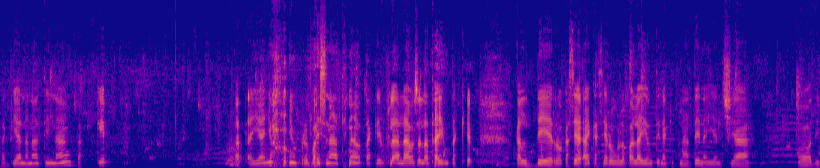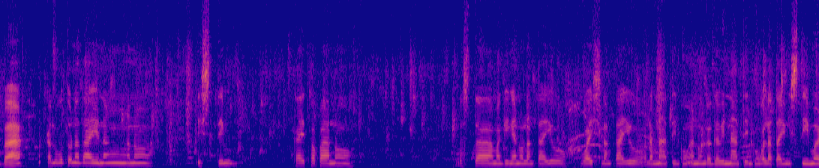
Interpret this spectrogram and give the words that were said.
lagyan na natin ng takip At ayan yung improvise natin na takip. Lalawas wala tayong takip. Kaldero. Kasi, ay, kaserola pala yung tinakip natin. Ayan siya. O, ba? Kaluto na tayo ng ano, steam. Kahit papano. Basta maging ano lang tayo. Wise lang tayo. Alam natin kung anong gagawin natin kung wala tayong steamer,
